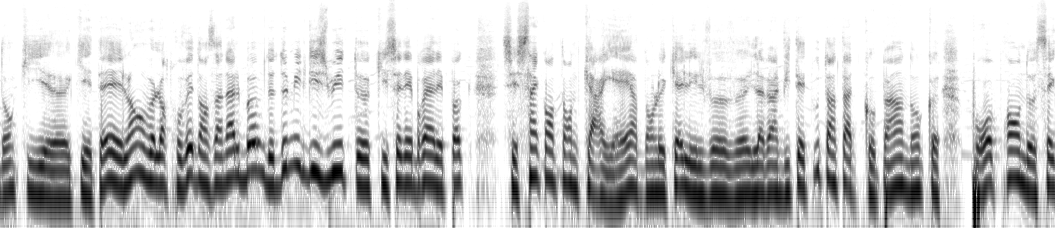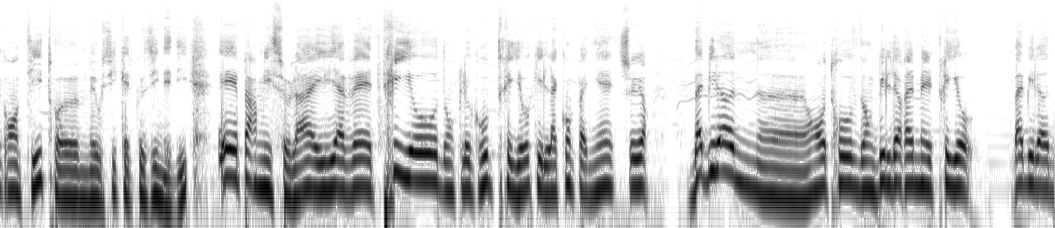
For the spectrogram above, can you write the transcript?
donc, qui, euh, qui était. Et là, on va le retrouver dans un album de 2018 euh, qui célébrait à l'époque ses 50 ans de carrière, dans lequel il, avait invité tout un tas de copains donc pour reprendre ses grands titres, mais aussi quelques inédits. Et parmi ceux-là, il y avait Trio, donc le groupe Trio qui l'accompagnait sur Babylone. Euh, on retrouve donc Bill de Rem et Trio. Babylone.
